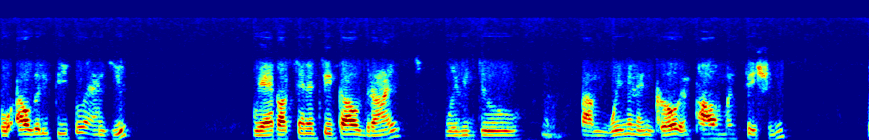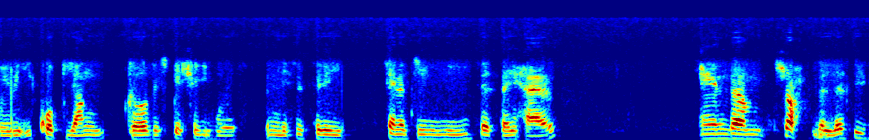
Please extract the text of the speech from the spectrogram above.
for elderly people and youth. We have our sanitary towel drives where we do um, women and girl empowerment sessions where we equip young girls, especially with the necessary sanitary needs that they have. And um, sure, the list is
